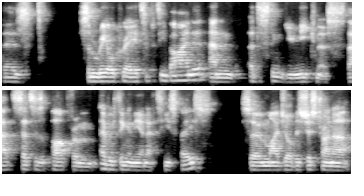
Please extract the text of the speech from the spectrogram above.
There's some real creativity behind it and a distinct uniqueness that sets us apart from everything in the NFT space. So my job is just trying to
